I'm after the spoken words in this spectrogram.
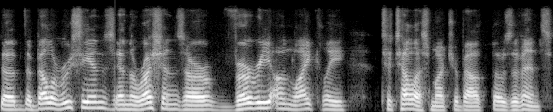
the, the Belarusians and the Russians are very unlikely to tell us much about those events.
